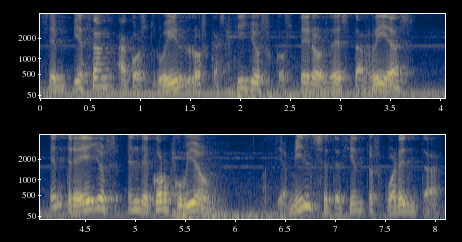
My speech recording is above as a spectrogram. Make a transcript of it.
se empiezan a construir los castillos costeros de estas rías, entre ellos el de Corcubión, hacia 1740,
